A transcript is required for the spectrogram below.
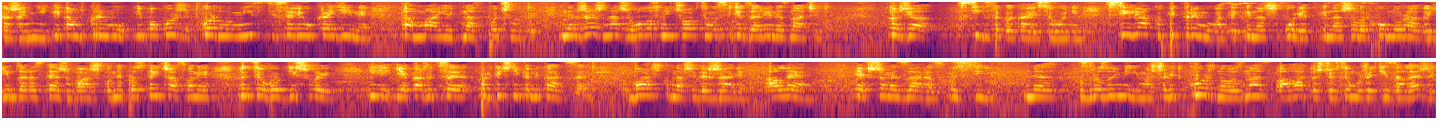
каже ні, і там в Криму, і по кож... в кожному місті, селі України там мають нас почути. Невже ж наш голос нічого в цьому світі взагалі не значить? Тож я всіх закликаю сьогодні всіляко підтримувати і наш уряд, і нашу Верховну Раду. Їм зараз теж важко. Непростий час вони до цього дійшли. І як кажуть, це політичні камікадзе. Важко в нашій державі. Але якщо ми зараз усі не зрозуміємо, що від кожного з нас багато що в цьому житті залежить,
